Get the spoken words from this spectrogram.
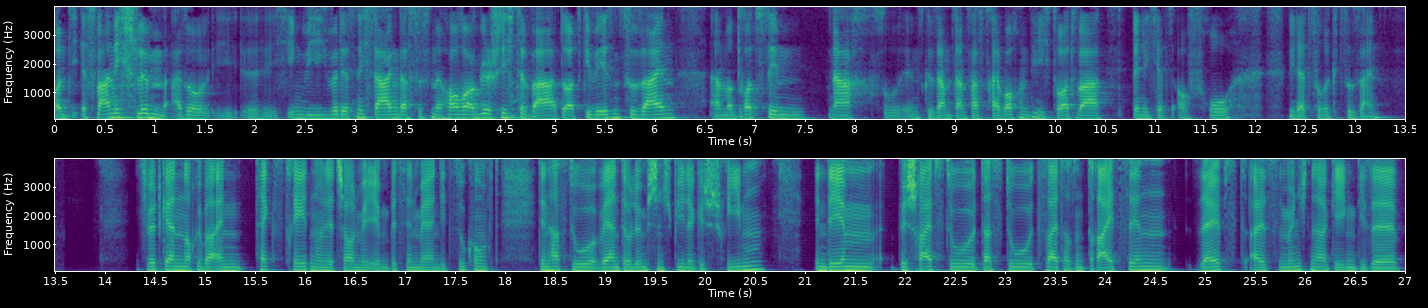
Und es war nicht schlimm. Also ich irgendwie ich würde jetzt nicht sagen, dass es eine Horrorgeschichte war, dort gewesen zu sein. Ähm, und trotzdem nach so insgesamt dann fast drei Wochen, die ich dort war, bin ich jetzt auch froh, wieder zurück zu sein. Ich würde gerne noch über einen Text reden und jetzt schauen wir eben ein bisschen mehr in die Zukunft. Den hast du während der Olympischen Spiele geschrieben. In dem beschreibst du, dass du 2013 selbst als Münchner gegen diese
